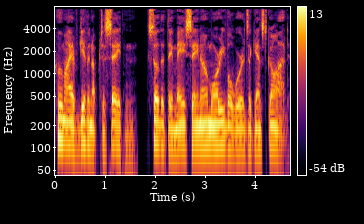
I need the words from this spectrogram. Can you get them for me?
whom I have given up to Satan, so that they may say no more evil words against God,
